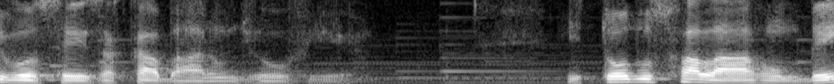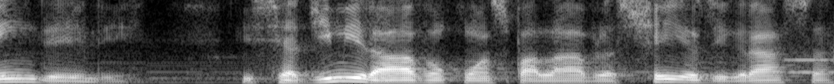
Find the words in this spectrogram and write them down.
que vocês acabaram de ouvir. E todos falavam bem dele e se admiravam com as palavras cheias de graça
